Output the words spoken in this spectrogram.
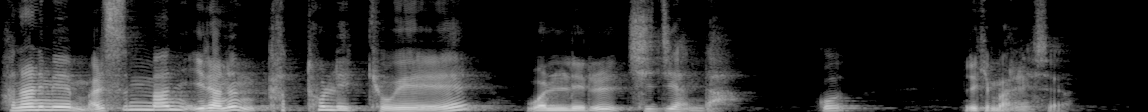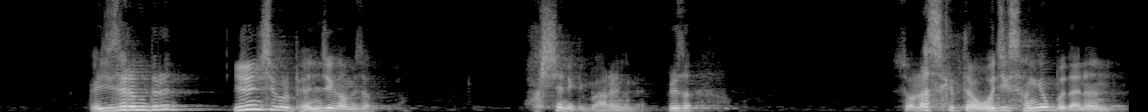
하나님의 말씀만이라는 카톨릭 교회의 원리를 지지한다고 이렇게 말을 했어요. 그러니까 이 사람들은 이런 식으로 변증하면서 확신 있게 말하는 겁니다. 그래서 Sola Scriptura는 오직 성경보다는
